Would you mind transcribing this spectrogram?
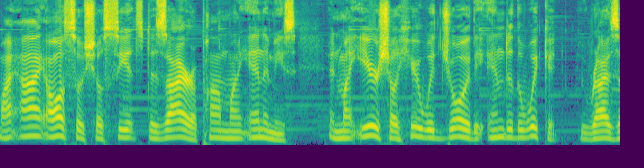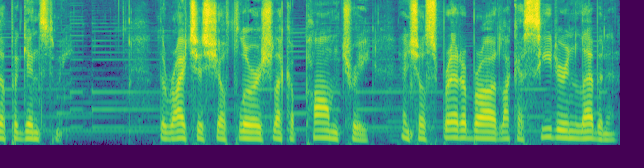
My eye also shall see its desire upon my enemies, and my ear shall hear with joy the end of the wicked who rise up against me. The righteous shall flourish like a palm tree, and shall spread abroad like a cedar in Lebanon.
